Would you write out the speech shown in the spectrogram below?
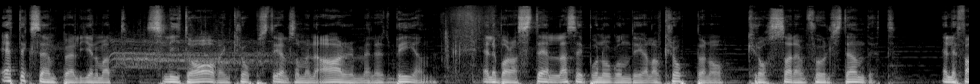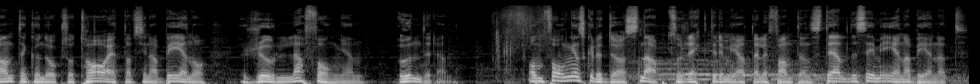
Ett exempel genom att slita av en kroppsdel som en arm eller ett ben eller bara ställa sig på någon del av kroppen och krossa den fullständigt. Elefanten kunde också ta ett av sina ben och rulla fången under den. Om fången skulle dö snabbt så räckte det med att elefanten ställde sig med ena benet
